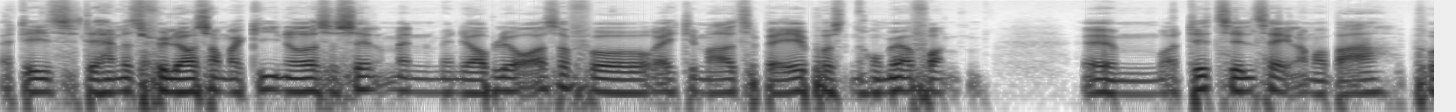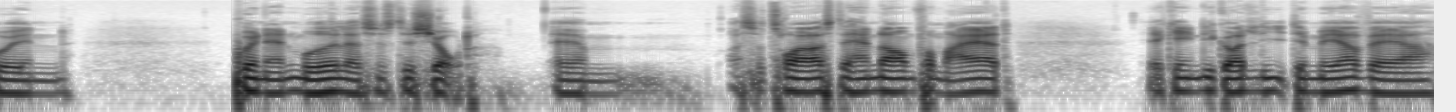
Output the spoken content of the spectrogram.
at det, det handler selvfølgelig også om at give noget af sig selv, men, men jeg oplever også at få rigtig meget tilbage på sådan humørfronten. Øhm, og det tiltaler mig bare på en, på en anden måde, eller jeg synes, det er sjovt. Øhm, og så tror jeg også, det handler om for mig, at jeg kan egentlig godt lide det med at være,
